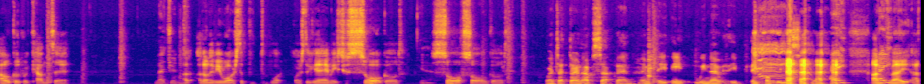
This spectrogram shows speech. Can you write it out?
how good was Kante? Legend. I, I don't know if you watched the watch the game. He's just so good, Yeah. so so good. Well, don't, don't upset Ben. He, he, we know he, he probably misses them. Hey, I'm Hey. mate. I,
